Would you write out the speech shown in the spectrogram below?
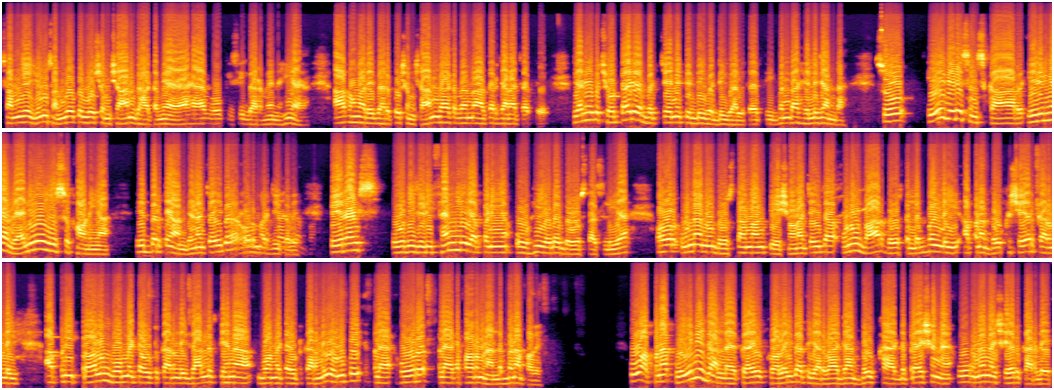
समझे यूं समझो कि वो शमशान घाट में आया है वो किसी घर में नहीं आया आप हमारे घर को शमशान घाट बनाकर जाना चाहते हो यानी एक छोटा ਜਿਹਾ ਬੱਚੇ ਨੇ ਕਿੱਡੀ ਵੱਡੀ ਗੱਲ ਕਹਿਤੀ ਬੰਦਾ ਹਿੱਲ ਜਾਂਦਾ ਸੋ ਇਹ ਜਿਹੜੇ ਸੰਸਕਾਰ ਇਹ ਜਿਹੜੀਆਂ ਵੈਲਿਊਜ਼ ਸਿਖਾਉਣੀਆਂ ਇੱਧਰ ਧਿਆਨ ਦੇਣਾ ਚਾਹੀਦਾ ਔਰ ਮਰਜ਼ੀ ਕਵੇ ਪੇਰੈਂਟਸ ਉਹਦੀ ਜਿਹੜੀ ਫੈਮਿਲੀ ਆਪਣੀ ਆ, ਉਹੀ ਉਹਦੇ ਦੋਸਤ ਅਸਲੀ ਆ। ਔਰ ਉਹਨਾਂ ਨੂੰ ਦੋਸਤਾਂ ਵਾਂਗ ਪੇਸ਼ ਆਉਣਾ ਚਾਹੀਦਾ। ਉਹਨੂੰ ਬਾਹਰ ਦੋਸਤ ਲੱਭਣ ਲਈ, ਆਪਣਾ ਦੁੱਖ ਸ਼ੇਅਰ ਕਰਨ ਲਈ, ਆਪਣੀ ਪ੍ਰੋਬਲਮ ਵੋਮਿਟ ਆਊਟ ਕਰਨ ਲਈ, ਗੱਲ ਕਿਸੇ ਨਾਲ ਵੋਮਿਟ ਆਊਟ ਕਰਨ ਲਈ, ਉਹਨੂੰ ਕੋਈ ਪਲੈ- ਹੋਰ ਪਲੇਟਫਾਰਮ ਨਾ ਲੱਭਣਾ ਪਵੇ। ਉਹ ਆਪਣਾ ਕੋਈ ਵੀ ਗੱਲ ਹੈ, ਚਾਹੇ ਕਾਲਜ ਦਾ ਤਜਰਬਾ ਜਾਂ ਦੁੱਖ ਹੈ ਡਿਪਰੈਸ਼ਨ ਹੈ, ਉਹ ਉਹਨਾਂ ਨਾਲ ਸ਼ੇਅਰ ਕਰ ਲੇ।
